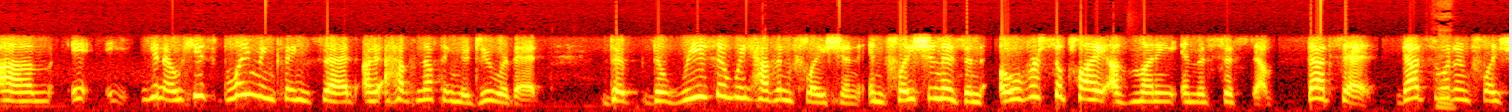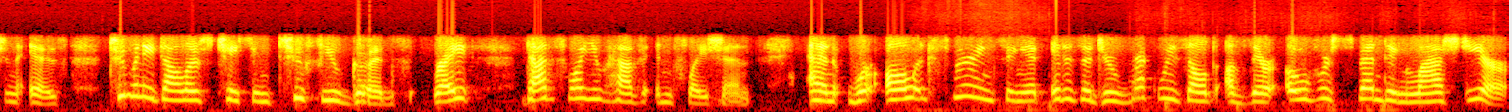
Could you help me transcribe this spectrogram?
um, it, you know, he's blaming things that uh, have nothing to do with it the the reason we have inflation inflation is an oversupply of money in the system that's it that's what inflation is too many dollars chasing too few goods right that's why you have inflation and we're all experiencing it it is a direct result of their overspending last year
